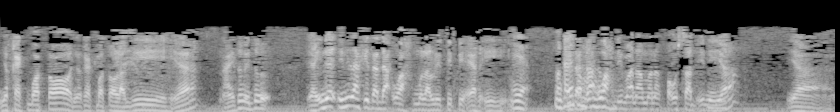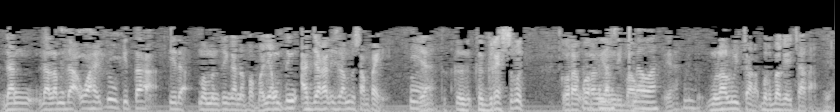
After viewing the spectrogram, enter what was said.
nyekek botol nyekek botol lagi ya. Nah itu itu ya ini inilah kita dakwah melalui TVRI. Iya. Makanya Kita dakwah di mana-mana Pak Ustadz ini ya. Ya, dan dalam dakwah itu kita tidak mementingkan apa-apa. Yang penting ajaran Islam itu sampai Iya. ya ke, ke grassroots, orang-orang yang di Bawah. bawah, ya. Melalui cara berbagai cara ya.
